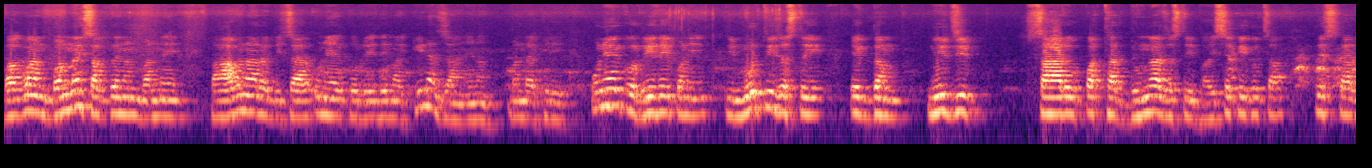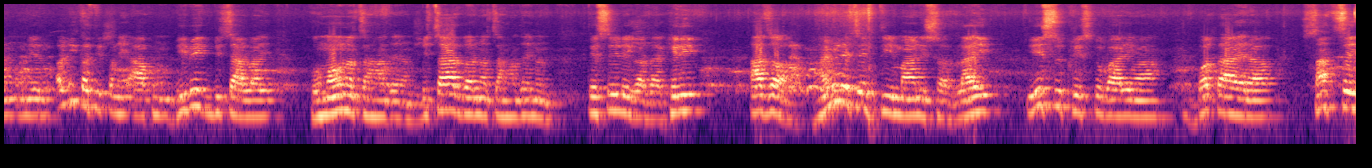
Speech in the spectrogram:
भगवान् बन्नै सक्दैनन् भन्ने भावना र विचार उनीहरूको हृदयमा किन जानेनन्? भन्दाखेरि उनीहरूको हृदय पनि ती मूर्ति जस्तै एकदम निर्जीव साह्रो पत्थर ढुङ्गा जस्तै भइसकेको छ। त्यसकारण उनीहरू अलिकति पनि आफ्नो विवेक विचारलाई घुमाउन चाहँदैनन् विचार गर्न चाहँदैनन्। त्यसैले गर्दाखेरि आज हामीले चाहिँ ती मानिसहरूलाई यीशु ख्रिस्टको बारेमा बताएर साँच्चै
